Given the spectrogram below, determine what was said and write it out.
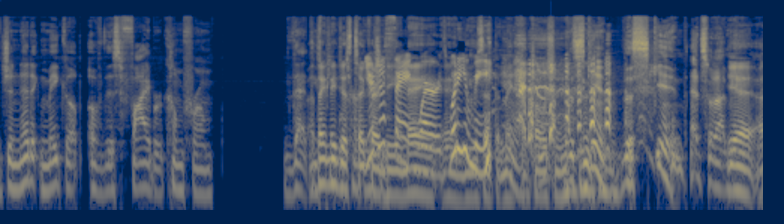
genetic makeup of this fiber come from? That I think they people just turn took You're just DNA saying words. What do you mean? that Yeah. the skin, the skin. That's what I mean. Yeah, I,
